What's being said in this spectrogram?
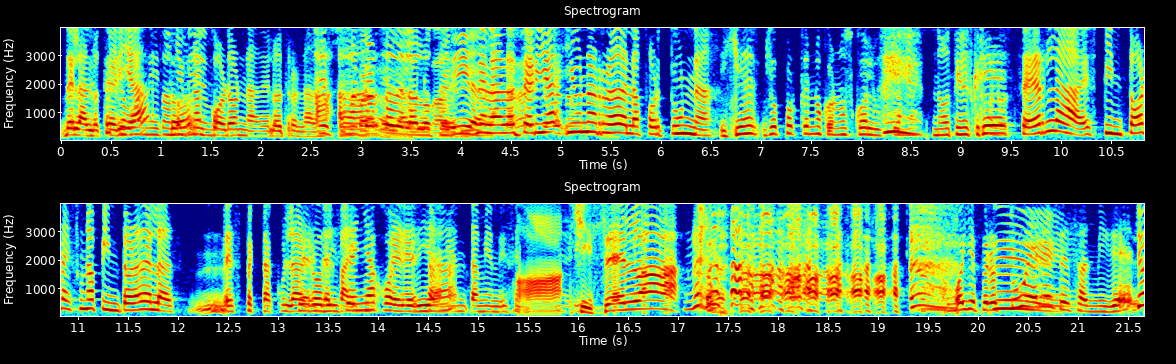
de la ¿Viste qué lotería y una corona del otro lado. Sí, es una carta de la lotería. De la lotería y una rueda de la fortuna. ¿Y qué? yo por qué no conozco a Luciana? No, tienes que conocerla. Es? pintora, es una pintora de las mm, espectaculares Pero del diseña país. Joyería. También, también diseña. Ah, Gisela. Oye, pero tú eres de San Miguel. Yo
